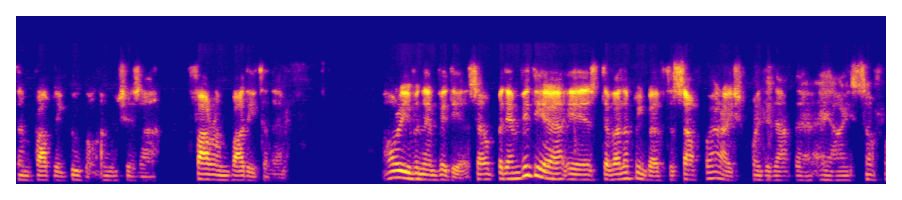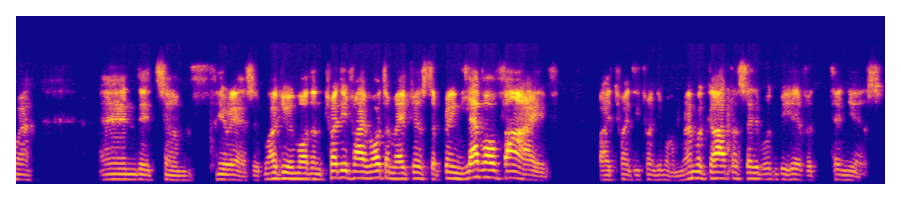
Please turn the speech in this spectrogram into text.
than probably Google, which is a foreign body to them or even NVIDIA. So, but NVIDIA is developing both the software, I pointed out their AI software, and it's um, here it is. It's working with more than 25 automakers to bring level five by 2021. Remember Gartner said it wouldn't be here for 10 years.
